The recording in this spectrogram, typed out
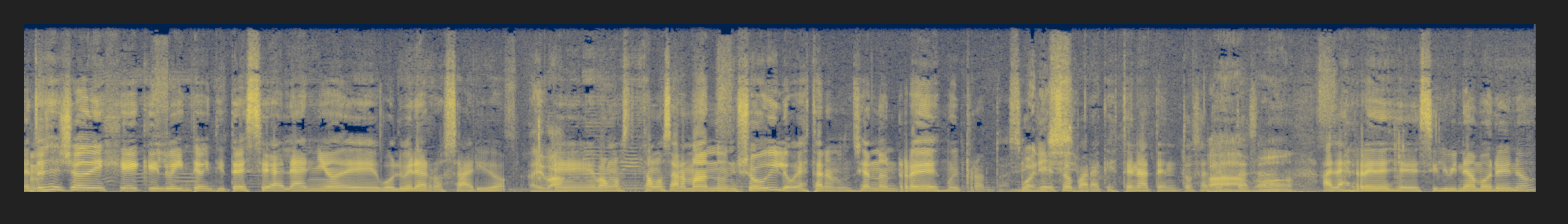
Entonces yo dejé que el 2023 sea el año de volver a Rosario. Ahí va. Eh, vamos, estamos armando un show y lo voy a estar anunciando en redes muy pronto. Así Buenísimo. que eso para que estén atentos, atentas a, a las redes de Silvina Moreno.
